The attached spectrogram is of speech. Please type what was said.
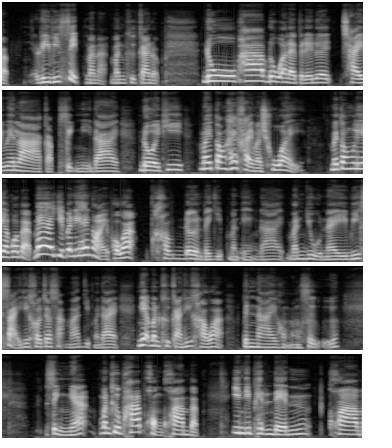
แบบรีวิสิตมันอะมันคือการแบบดูภาพดูอะไรไปเรื่อยๆ ใช้เวลากับสิ่งนี้ได้ โดยที่ไม่ต้องให้ใครมาช่วย ไม่ต้องเรียกว่าแบบแม่หยิบอันนี้ให้หน่อย เพราะว่า เขาเดินไปหยิบมันเองได้ มันอยู่ในวิสัยที่เขาจะสามารถหยิบมาได้ เนี่ยมันคือการที่เขาอะเป็นนายของหนังสือ สิ่งเนี้ยมันคือภาพของความแบบอินดิเพนเดนต์ความ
